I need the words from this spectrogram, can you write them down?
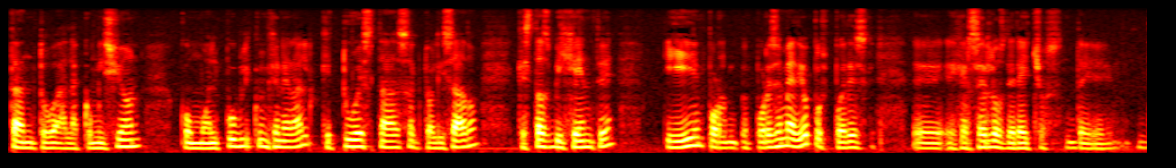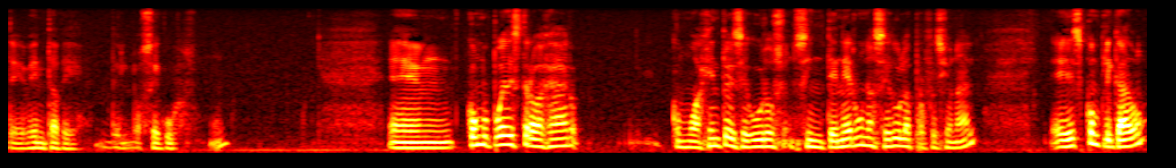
tanto a la comisión como al público en general que tú estás actualizado que estás vigente y por, por ese medio pues puedes eh, ejercer los derechos de, venta de, de, los seguros. Em, ¿Cómo puedes trabajar como agente de seguros sin tener una cédula profesional? Es complicado.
